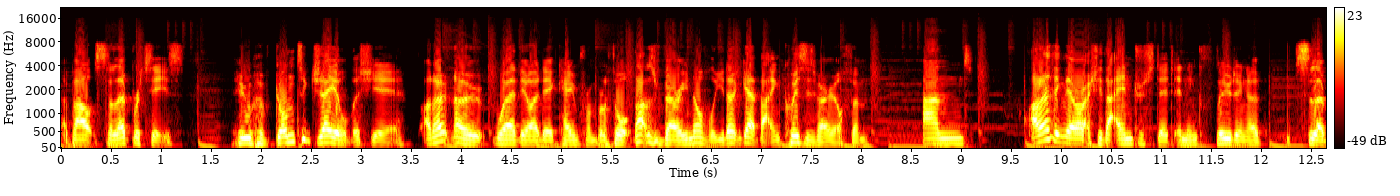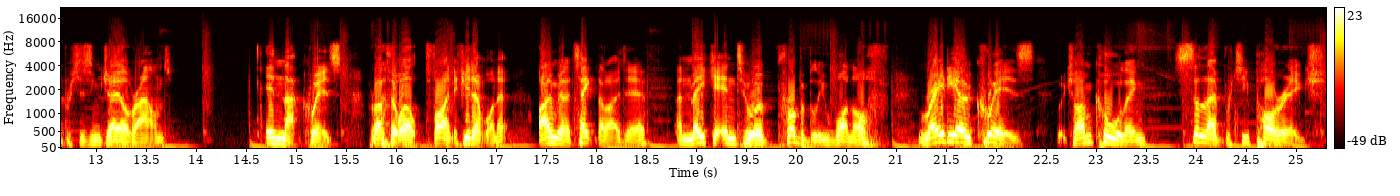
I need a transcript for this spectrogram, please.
about celebrities who have gone to jail this year? I don't know where the idea came from, but I thought that was very novel. You don't get that in quizzes very often. And I don't think they were actually that interested in including a celebrities in jail round in that quiz. But I thought, well, fine, if you don't want it, I'm going to take that idea and make it into a probably one off radio quiz, which I'm calling Celebrity Porridge.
